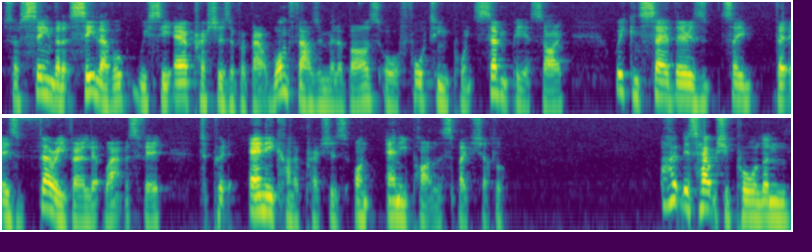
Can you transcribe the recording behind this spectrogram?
So seeing that at sea level we see air pressures of about 1000 millibars or 14.7 psi, we can say there is say there is very very little atmosphere to put any kind of pressures on any part of the space shuttle. I hope this helps you Paul and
